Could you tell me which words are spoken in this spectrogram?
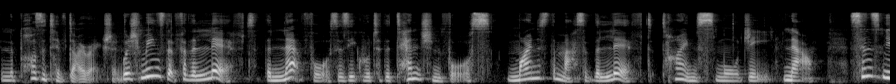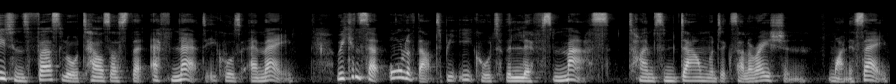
in the positive direction, which means that for the lift, the net force is equal to the tension force minus the mass of the lift times small g. Now, since Newton's first law tells us that F net equals ma, we can set all of that to be equal to the lift's mass times some downward acceleration, minus a.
